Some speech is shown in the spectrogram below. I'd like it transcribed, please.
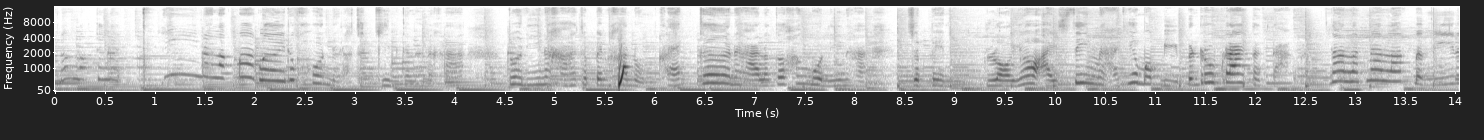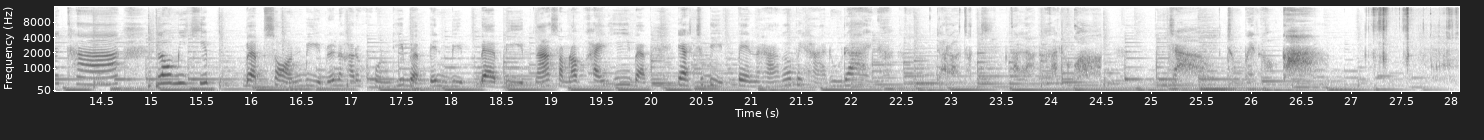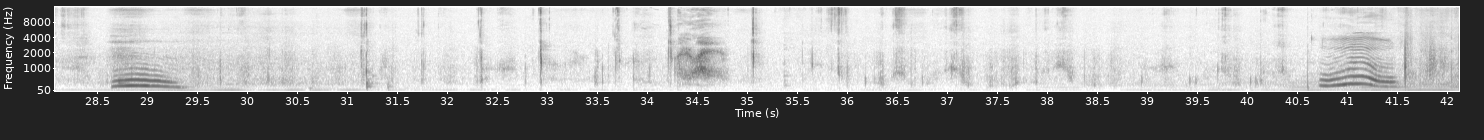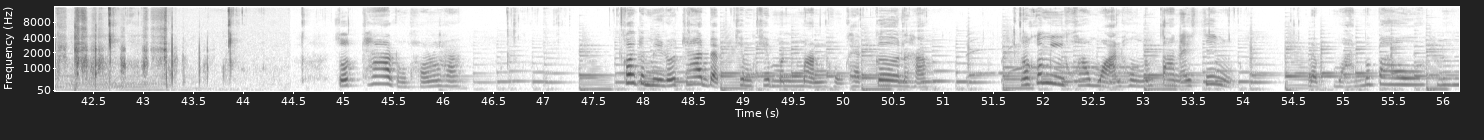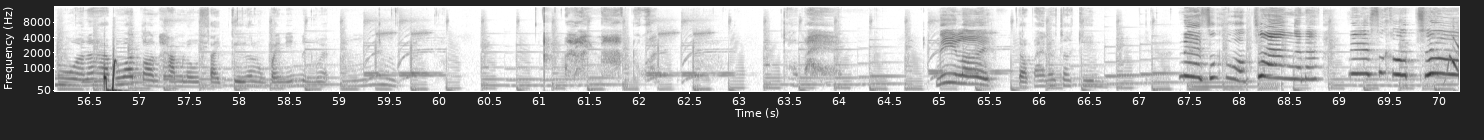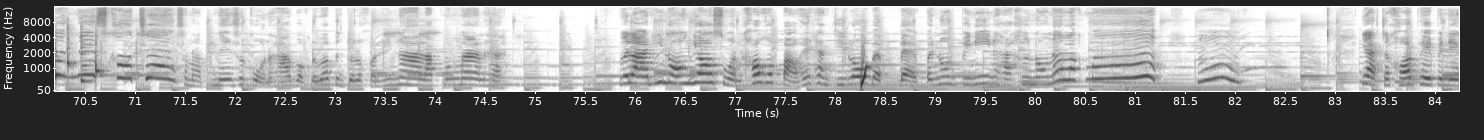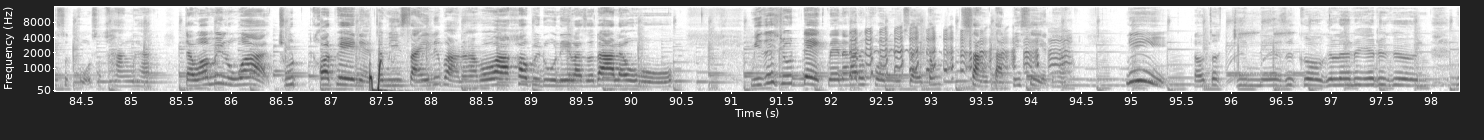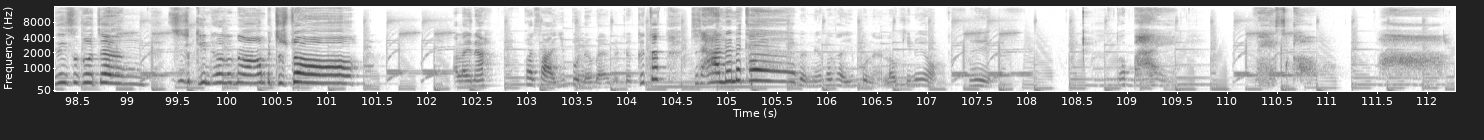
น่ารักจังเลยนี่น่ารักมากเลยทุกคนเดี๋ยวเราจะกินกันแล้วนะคะ ตัวนี้นะคะจะเป็นขนมแครกเกอร์นะคะ แล้วก็ข้างบนนี้นะคะ จะเป็นรอยัลไอซิ่งนะคะ ที่เอามาบีบเป็นรูปร่างต่างๆ น่ารักน่ารักแบบนี้นะคะ เรามีคลิปแบบสอนบีบด้วยนะคะ ทุกคนที่แบบเป็นบีบแบบบีบนะสำหรับใครที่แบบอยากจะบีบเป็นนะคะ ก็ไปหาดูได้นะเดี๋ยวเราจะกินกันแล้วนะคะทุกคนจ้าจงเป็นของข้าอืมอร่อย อืมรสชาติของเขานะคะ ก็จะมีรสชาติแบบเค็มๆมันๆของแครกเกอร์นะคะ แล้วก็มีความหวานของน้ำตาลไอซิ่ง แบบหวานเบาๆนัวๆนะคะ เพราะว่าตอนทำเราใส่เกลือลงไปนิดนึงด้วยอร่อยมากทุกคนต่อไป นี่เลย ต่อไปเราจะกินเนสโกะจังนะเนสโกะจังเน จังสำหรับเนสโกะนะคะ บอกเลยว่าเป็นตัวละครที่น่ารักมากๆนะคะ เวลาที่น้องย่อส่วนเข้ากระเป๋าให้ทันจิโร่แบบแบกไปนู่นไปนี่นะคะ คือน้องน่ารักมากอืมอยากจะคอสเพย์เป็นเนสโกะสักครั้งนะคะ แต่ว่าไม่รู้ว่าชุดคอสเพย์เนี่ยจะมีไซส์หรือเปล่านะคะ เพราะว่าเข้าไปดูในลาซาด้าแล้วโอ้โห มีแต่ชุดเด็กเลยนะคะทุกคนสงสัยต้องสั่งตัดพิเศษนะคะ เราจะกินเนสโกะกันเลยนะทุกคนเนสโกะจังฉันจะกินเธอแล้วนะเป็นจุดอะไรนะ ภาษาญี่ปุ่นแบบจะก็จะจะทานเลยนะคะแบบนี้ภาษาญี่ปุ่นอะเราคิดไม่ออกนี่ต่อไปเนสโกะ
